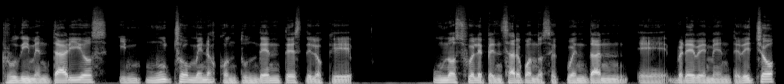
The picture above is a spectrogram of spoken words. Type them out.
rudimentarios y mucho menos contundentes de lo que uno suele pensar cuando se cuentan eh, brevemente. De hecho,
